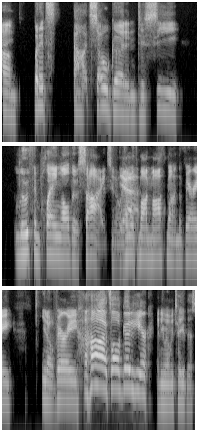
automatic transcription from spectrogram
Um, but it's oh, it's so good, and to see Luthen playing all those sides, you know, him with Mon Mothma and the very, you know, very, haha, it's all good here. Anyway, let me tell you this.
